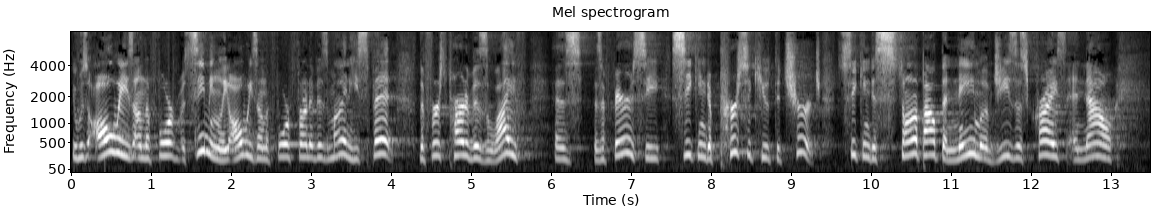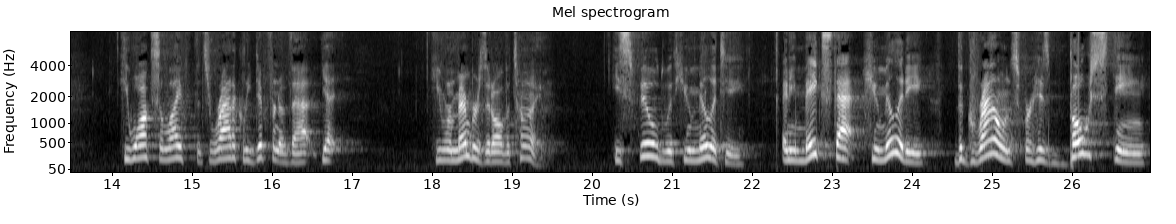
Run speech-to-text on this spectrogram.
It was always on the fore, seemingly always on the forefront of his mind. He spent the first part of his life as, as a Pharisee seeking to persecute the church, seeking to stomp out the name of Jesus Christ, and now he walks a life that's radically different of that, yet he remembers it all the time. He's filled with humility, and he makes that humility the grounds for his boasting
